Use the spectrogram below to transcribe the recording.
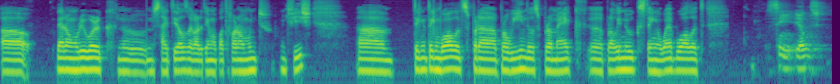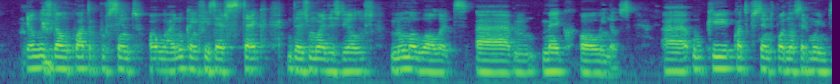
uh, deram um rework no, no site deles, agora tem uma plataforma muito, muito fixe. Uh, tem, tem wallets para, para Windows, para Mac, uh, para Linux, tem a web wallet. Sim, eles, eles dão 4% ao ano quem fizer stack das moedas deles numa wallet uh, Mac ou Windows. Uh, o que 4% pode não ser muito,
